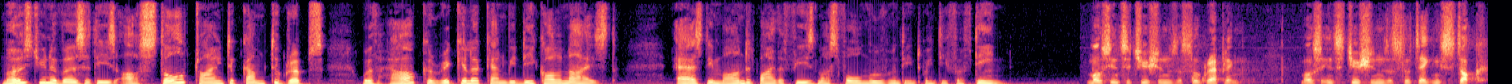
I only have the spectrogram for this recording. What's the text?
most universities are still trying to come to grips with how curricula can be decolonized, as demanded by the Fees Must Fall movement in 2015. Most institutions are still grappling. Most institutions are still taking stock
